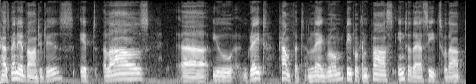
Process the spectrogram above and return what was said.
has many advantages. It allows uh, you great comfort and leg room. People can pass into their seats without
